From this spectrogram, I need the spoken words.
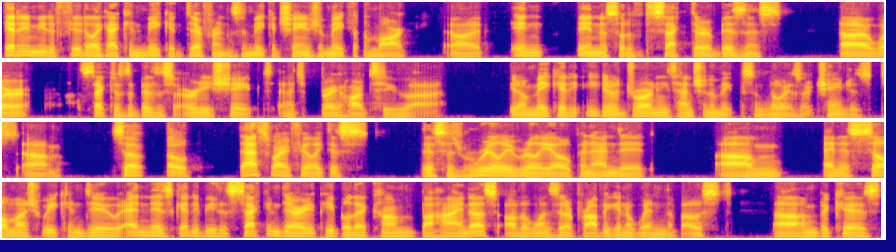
getting me to feel like I can make a difference and make a change and make a mark uh, in in a sort of sector of business uh, where sectors of business are already shaped, and it's very hard to uh, you know make it you know draw any attention and make some noise or changes. Um, so, so that's why I feel like this this is really really open ended, um, and there's so much we can do. And there's going to be the secondary people that come behind us are the ones that are probably going to win the most um, because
